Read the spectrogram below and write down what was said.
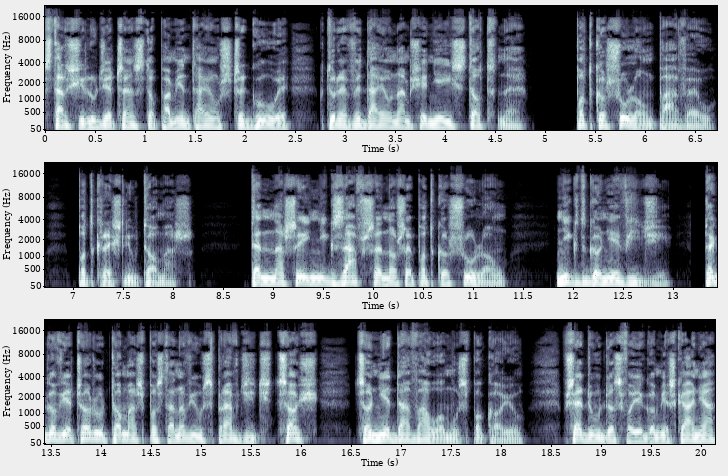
Starsi ludzie często pamiętają szczegóły, które wydają nam się nieistotne. Pod koszulą, Paweł, podkreślił Tomasz. Ten naszyjnik zawsze noszę pod koszulą. Nikt go nie widzi. Tego wieczoru Tomasz postanowił sprawdzić coś, co nie dawało mu spokoju. Wszedł do swojego mieszkania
